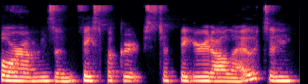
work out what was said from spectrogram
forums and Facebook groups to figure it all out. And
